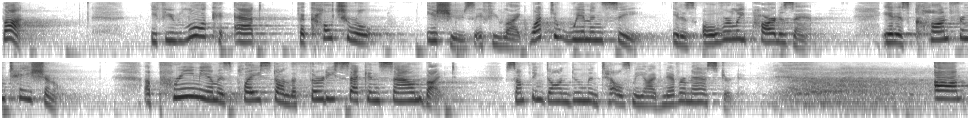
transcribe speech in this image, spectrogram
But if you look at the cultural issues, if you like, what do women see? It is overly partisan. It is confrontational. A premium is placed on the 30 second soundbite, something Don Duman tells me I've never mastered. um,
